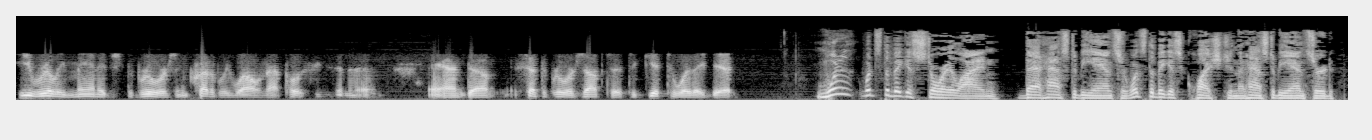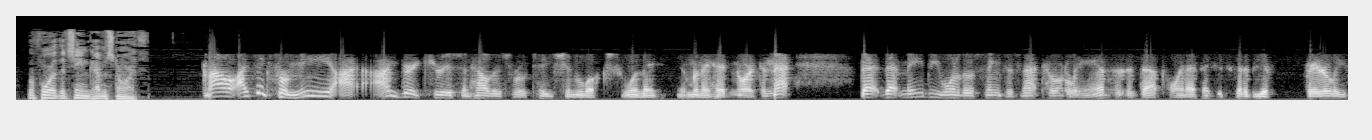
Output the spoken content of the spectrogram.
he really managed the Brewers incredibly well in that postseason and, and um, set the Brewers up to, to get to where they did. What what's the biggest storyline that has to be answered? What's the biggest question that has to be answered before the team comes north? Well, I think for me, I, I'm very curious in how this rotation looks when they when they head north, and that that that may be one of those things that's not totally answered at that point. I think it's going to be a fairly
